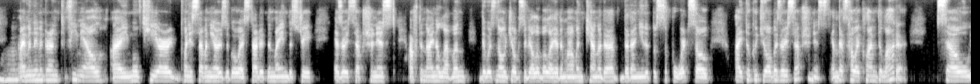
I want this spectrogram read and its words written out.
Mm-hmm. I'm an immigrant female. I moved here 27 years ago. I started in my industry as a receptionist. After 9 11, there was no jobs available. I had a mom in Canada that I needed to support. So I took a job as a receptionist, and that's how I climbed the ladder. So,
